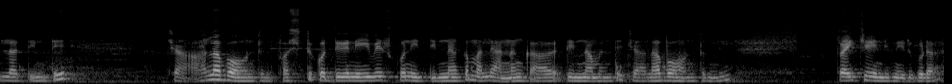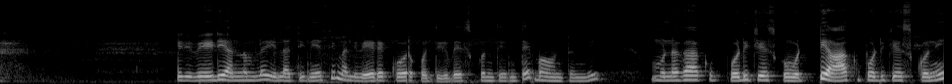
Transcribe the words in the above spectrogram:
ఇలా తింటే చాలా బాగుంటుంది. ఫస్ట్ కొద్దిగా నెయ్యి వేసుకొని తిన్నాక మళ్ళీ అన్నం కా తిన్నామంటే చాలా బాగుంటుంది. ట్రై చేయండి మీరు కూడా. ఇది వేడి అన్నంలో ఇలా తినేసి మళ్ళీ వేరే కూర కొద్దిగా వేసుకొని తింటే బాగుంటుంది. మునగాకు పొడి చేసుకొని ఒట్టి ఆకు పొడి చేసుకొని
